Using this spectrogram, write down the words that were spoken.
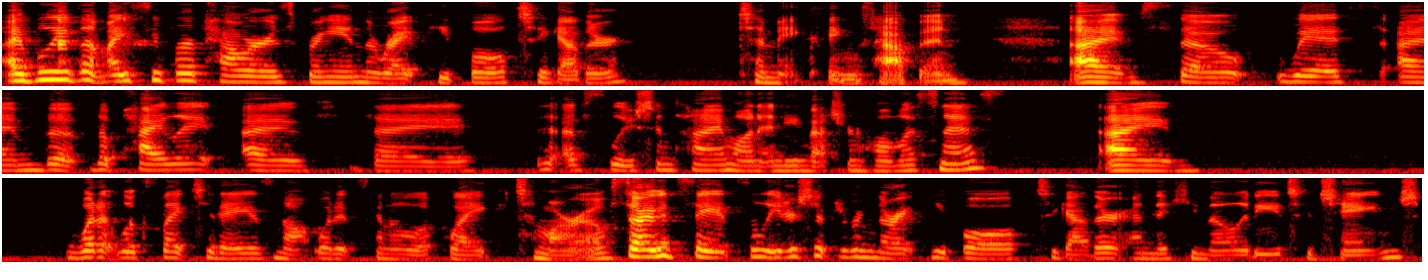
I believe that my superpower is bringing the right people together to make things happen. Um, so with um, the the pilot of the of Solution Time on ending veteran homelessness, um, what it looks like today is not what it's going to look like tomorrow. So I would say it's the leadership to bring the right people together and the humility to change.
